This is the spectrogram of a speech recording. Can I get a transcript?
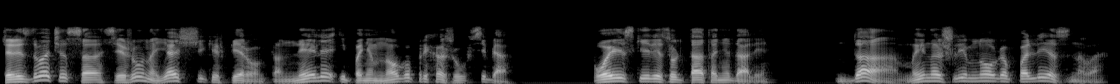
Через два часа сижу на ящике в первом тоннеле и понемногу прихожу в себя. Поиски результата не дали. Да, мы нашли много полезного,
